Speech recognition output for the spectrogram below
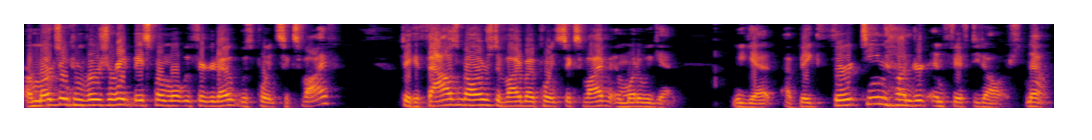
Our margin conversion rate, based on what we figured out, was 0.65. Take $1,000 divided by 0.65, and what do we get? We get a big $1,350. Now,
